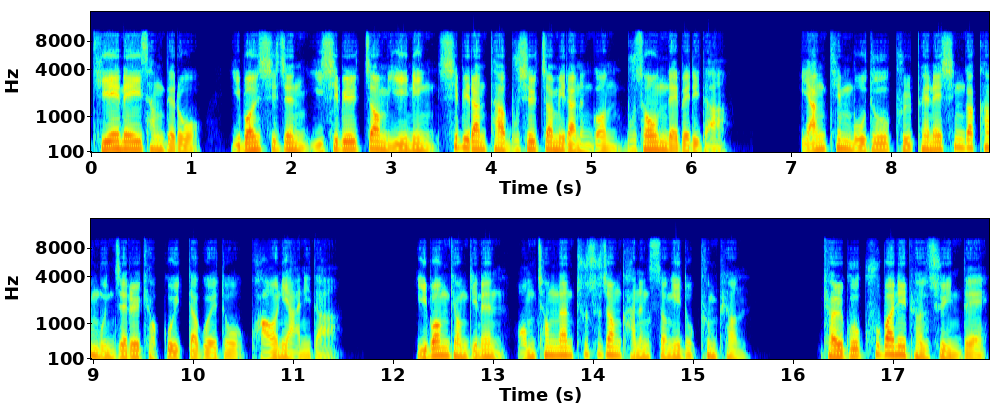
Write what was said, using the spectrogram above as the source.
DNA 상대로 이번 시즌 21.2이닝 11안타 무실점이라는 건 무서운 레벨이다. 양 팀 모두 불펜에 심각한 문제를 겪고 있다고 해도 과언이 아니다. 이번 경기는 엄청난 투수전 가능성이 높은 편. 결국 후반이 변수인데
